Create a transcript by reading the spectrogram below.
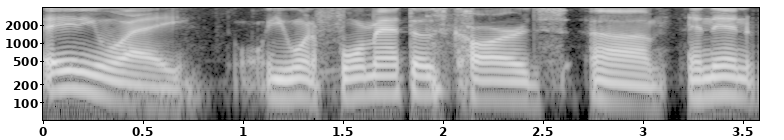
anyway, you want to format those cards, um, and then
